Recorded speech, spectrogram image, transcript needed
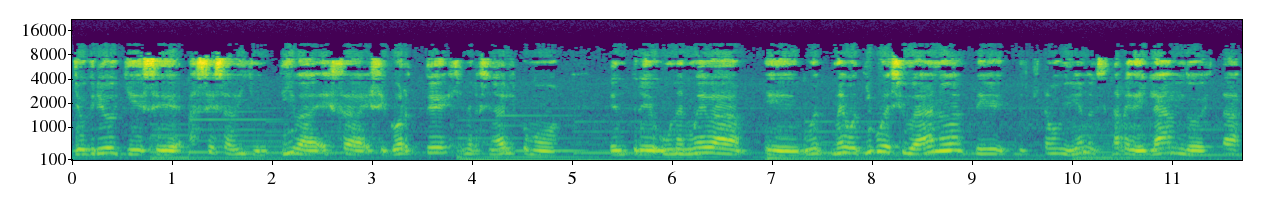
yo creo que se hace esa disyuntiva, esa, ese corte generacional como entre una nueva eh, nuevo tipo de ciudadano de, que estamos viviendo que se está revelando está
